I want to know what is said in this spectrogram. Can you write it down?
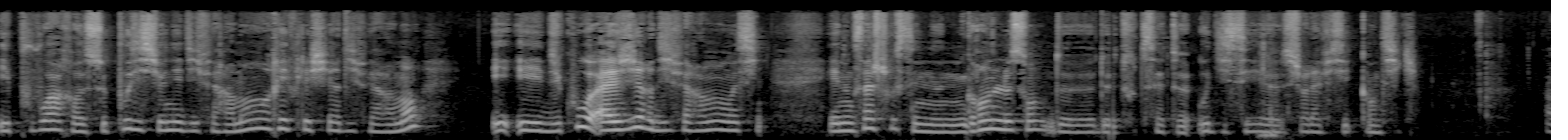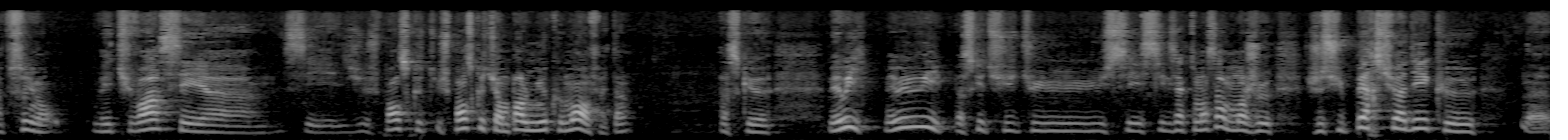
et pouvoir euh, se positionner différemment, réfléchir différemment et, du coup agir différemment aussi. Et donc ça, je trouve, c'est une, grande leçon de, toute cette odyssée euh, sur la physique quantique. Absolument. Mais tu vois, c'est, euh, je pense que tu, je pense que tu en parles mieux que moi en fait, hein. parce que mais oui, mais oui, oui, parce que tu, tu c'est exactement ça. Moi, je, je suis persuadé que euh,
